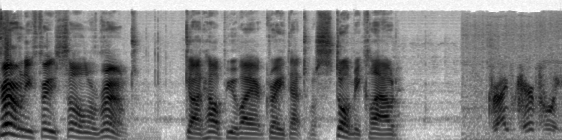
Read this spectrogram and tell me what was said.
frowny face all around. God help you if I upgrade that to a stormy cloud. Drive carefully.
